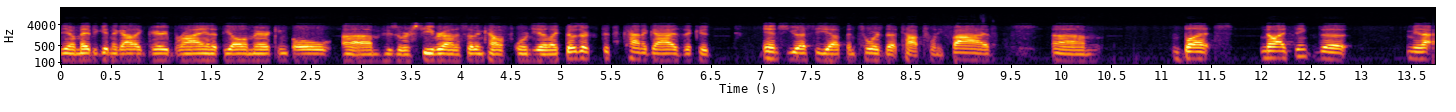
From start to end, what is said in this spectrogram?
you know, maybe getting a guy like Gary Bryant at the All American Bowl, um, who's a receiver out of Southern California, like those are the kind of guys that could inch USC up and towards that top 25. Um, but no, I think the, I mean, I,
